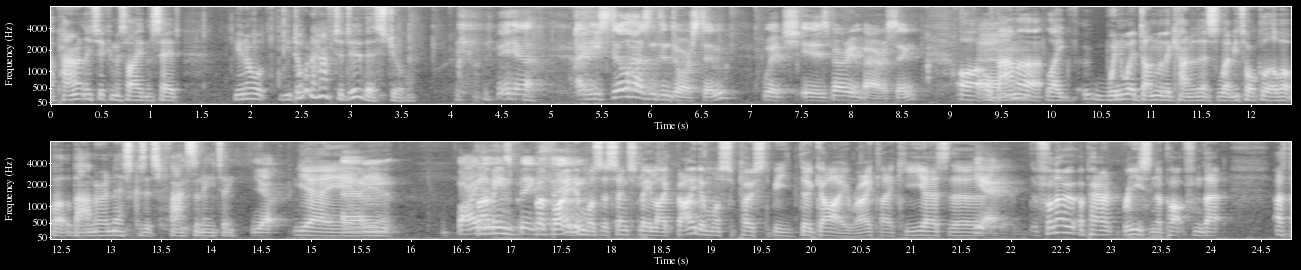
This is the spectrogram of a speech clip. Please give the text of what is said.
apparently took him aside and said, You know, you don't have to do this, Joe. yeah, and he still hasn't endorsed him, which is very embarrassing. Or Um, Obama, like, when we're done with the candidates, let me talk a little bit about Obama in this because it's fascinating. Yeah. Yeah, yeah, yeah. Um, But Biden's I mean, big but thing. Biden was essentially like Biden was supposed to be the guy, right? Like he has the Yeah. for no apparent reason apart from that. I,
